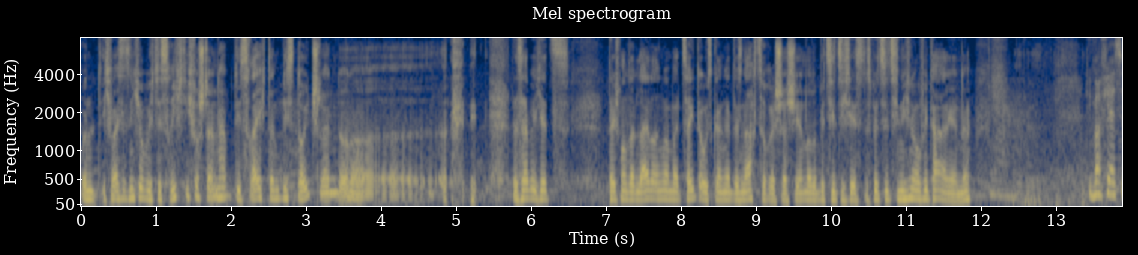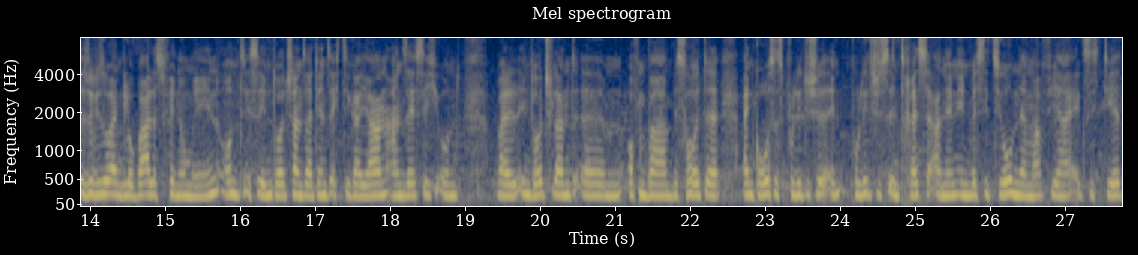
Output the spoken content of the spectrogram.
Und ich weiß jetzt nicht, ob ich das richtig verstanden habe. Das reicht dann bis Deutschland oder äh, das habe ich jetzt, da ist mir dann leider irgendwann mal Zeit ausgegangen, das nachzurecherchieren. Oder bezieht sich das? Das bezieht sich nicht nur auf Italien, ne? Die Mafia ist ja sowieso ein globales Phänomen und ist in Deutschland seit den 60er Jahren ansässig und weil in Deutschland ähm, offenbar bis heute ein großes politische, politisches Interesse an den Investitionen der Mafia existiert,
